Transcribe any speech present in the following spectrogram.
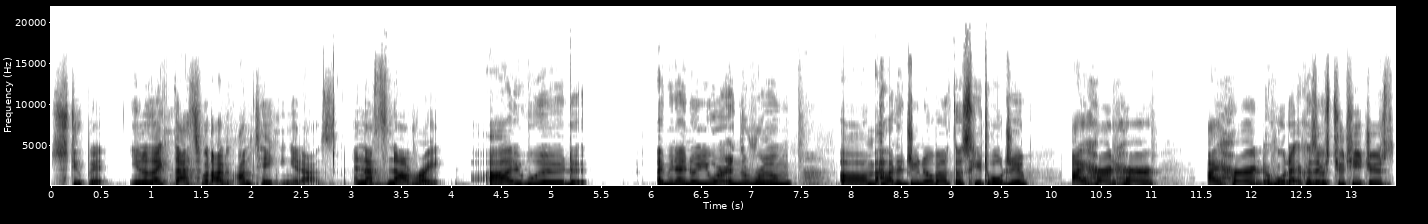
stupid. You know, like that's what I'm I'm taking it as. And that's not right. I would. I mean, I know you weren't in the room. Um, how did you know about this? He told you. I heard her. I heard what because it was two teachers.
